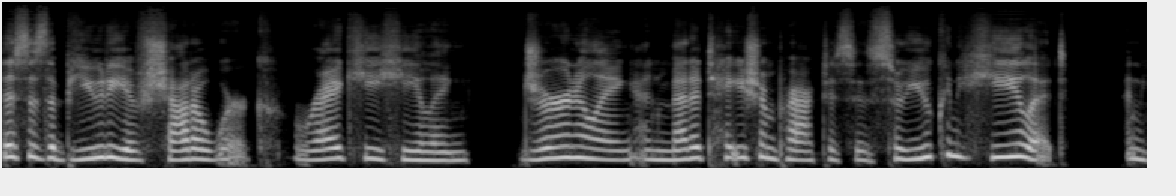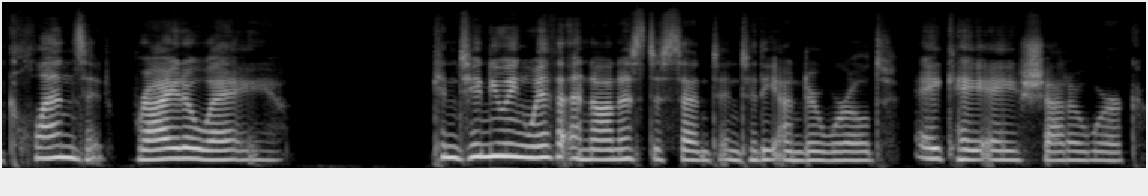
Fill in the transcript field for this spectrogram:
This is the beauty of shadow work, Reiki healing, journaling, and meditation practices so you can heal it and cleanse it right away. Continuing with Inanna's descent into the underworld, aka shadow work.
